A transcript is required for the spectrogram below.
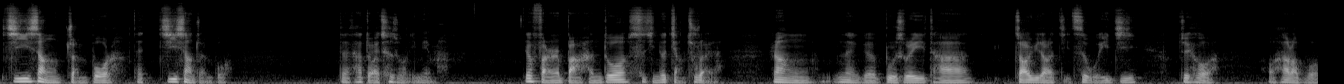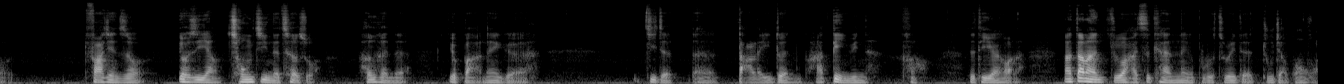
机上转播了，在机上转播，但他躲在厕所里面嘛，就反而把很多事情都讲出来了，让那个布鲁斯威他遭遇到了几次危机，最后啊，哦，他老婆发现之后，又是一样冲进了厕所，狠狠的又把那个记者呃打了一顿，把他电晕了。好，这题外话了。那当然主要还是看那个布鲁斯威的主角光环。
